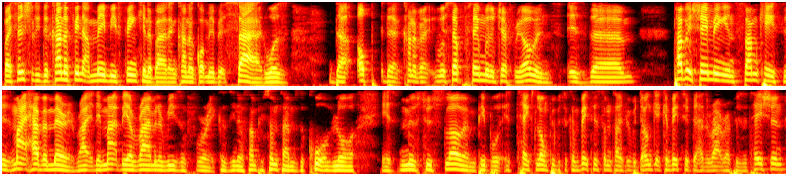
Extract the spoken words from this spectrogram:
But essentially, the kind of thing that made me thinking about and kind of got me a bit sad was the up the kind of a, same with the Geoffrey Owens is the um, public shaming in some cases might have a merit, right? There might be a rhyme and a reason for it because you know some sometimes the court of law is moves too slow and people it takes long people to convict it. Sometimes people don't get convicted if they had the right representation.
